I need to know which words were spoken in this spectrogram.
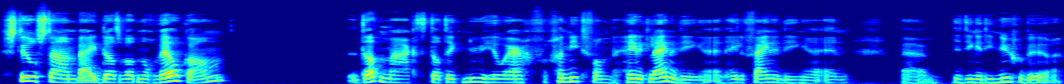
stilstaan bij dat wat nog wel kan, dat maakt dat ik nu heel erg geniet van hele kleine dingen en hele fijne dingen en uh, de dingen die nu gebeuren.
